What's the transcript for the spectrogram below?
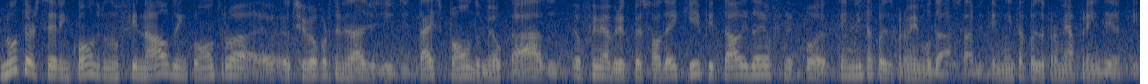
No terceiro encontro, no final do encontro, eu, eu tive a oportunidade de estar tá expondo o meu caso. Eu fui me abrir com o pessoal da equipe e tal, e daí eu falei, pô, tem muita coisa para mim mudar, sabe? Tem muita coisa para mim aprender aqui.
